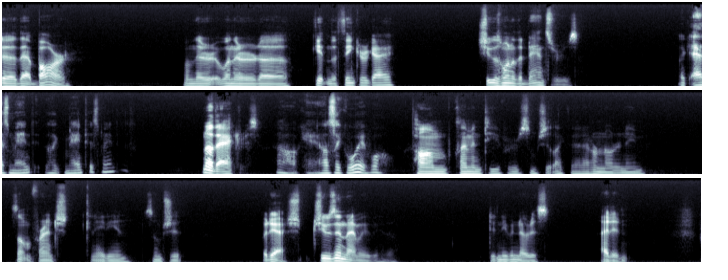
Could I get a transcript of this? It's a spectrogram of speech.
uh, that bar, when they're when they're uh, getting the thinker guy, she was one of the dancers. Like as man, like Mantis Mantis? No, the actress, Oh, okay. I was like, wait, whoa. Pom Klementieff or some shit like that. I don't know her name. Something French, Canadian, some shit. But yeah, sh- she was in that movie though. Didn't even notice. I didn't.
